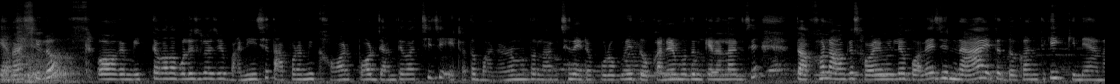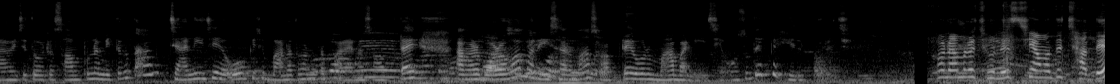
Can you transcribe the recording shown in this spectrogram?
কেনা ছিল। ও আমাকে মিথ্যে কথা বলেছিল যে বানিয়েছে, তারপর আমি খাওয়ার পর জানতে পারছি যে এটা তো বানানোর মতো লাগছে না, এটা পুরোপুরি দোকানের মতন কেনা লাগছে। তখন আমাকে সবাই মিলে বলে যে, না, এটা দোকান থেকেই কিনে আনা হয়েছে, তো ওটা সম্পূর্ণ মিথ্যা কথা। আমি জানি যে ও কিছু বানাতে বানাতে পারে না, সবটাই আমার বড় মা মানে ঈশার মা, সবটাই ওর মা বানিয়েছে। ও শুধু একটু হেল্প করেছে। এখন আমরা চলে এসেছি আমাদের ছাদে।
